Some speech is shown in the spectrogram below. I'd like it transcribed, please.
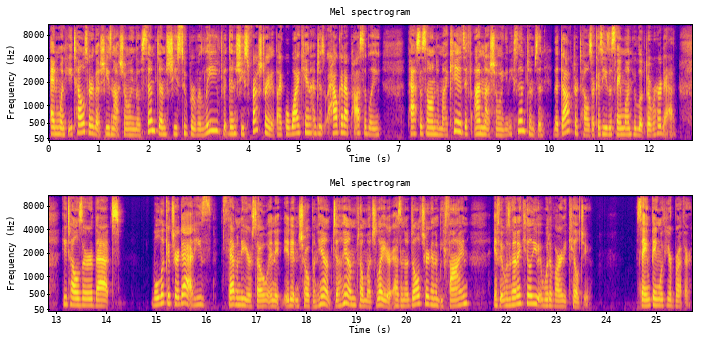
And when he tells her that she's not showing those symptoms, she's super relieved, but then she's frustrated. Like, well, why can't I just, how could I possibly pass this on to my kids if I'm not showing any symptoms? And the doctor tells her, because he's the same one who looked over her dad, he tells her that, well, look at your dad. He's 70 or so, and it, it didn't show up in him to him till much later. As an adult, you're going to be fine. If it was going to kill you, it would have already killed you. Same thing with your brother.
